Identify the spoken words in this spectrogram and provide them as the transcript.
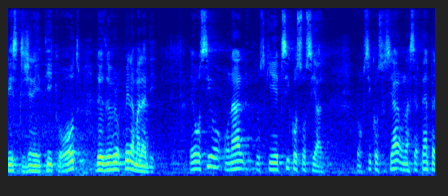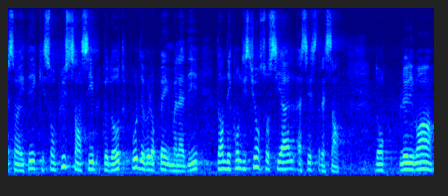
risques génétiques ou autres, de développer la maladie. Et aussi, on a tout ce qui est psychosocial. Donc, psychosocial, on a certaines personnalités qui sont plus sensibles que d'autres pour développer une maladie dans des conditions sociales assez stressantes. Donc, le Liban,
